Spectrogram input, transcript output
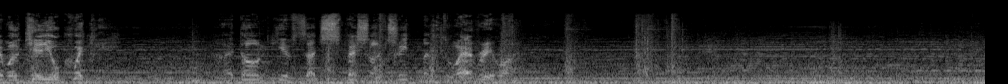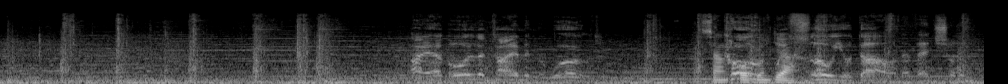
I will kill you quickly. I don't give such special treatment to everyone. I have all the time in the world. sang cột luôn Cold will slow you down eventually.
